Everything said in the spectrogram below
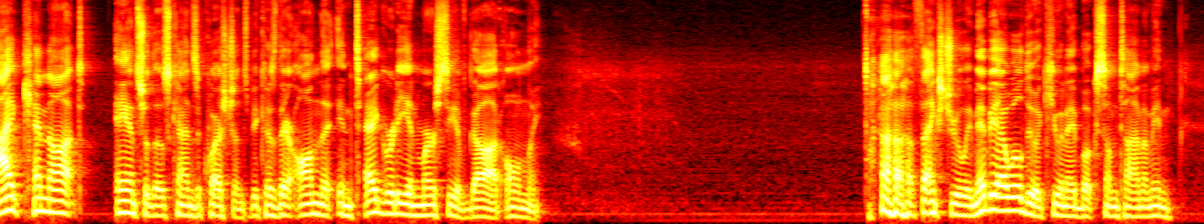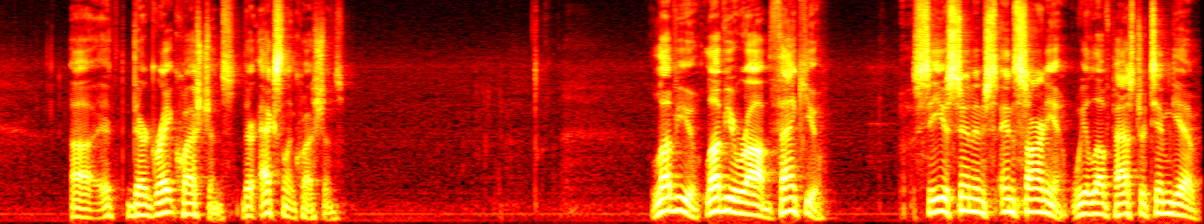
I cannot answer those kinds of questions because they're on the integrity and mercy of God only. Thanks, Julie. Maybe I will do a Q&A book sometime. I mean, uh, it, they're great questions. They're excellent questions. Love you. Love you, Rob. Thank you. See you soon in, in Sarnia. We love Pastor Tim Gibb.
